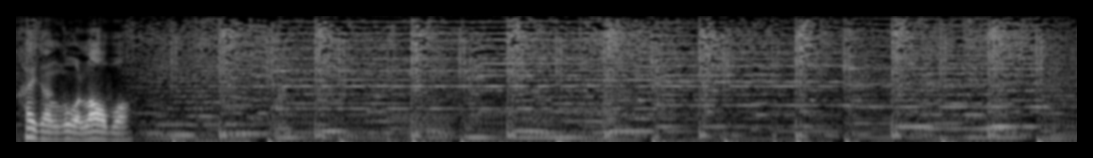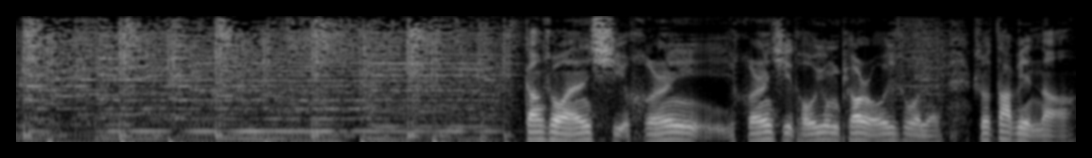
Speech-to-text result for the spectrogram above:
还敢跟我唠不？刚说完洗和尚和尚洗头用飘柔就说了，说大斌呐，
